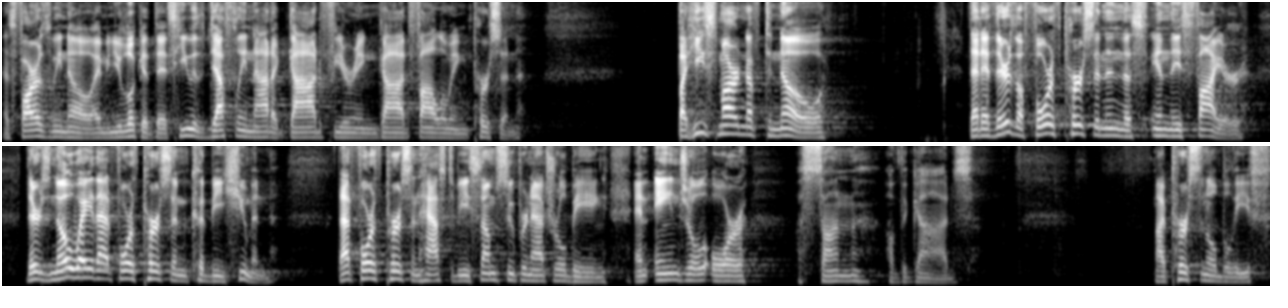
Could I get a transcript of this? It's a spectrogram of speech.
As far as we know, I mean, you look at this, he was definitely not a God fearing, God following person. But he's smart enough to know that if there's a fourth person in this, in this fire, there's no way that fourth person could be human. That fourth person has to be some supernatural being, an angel or a son of the gods. My personal belief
